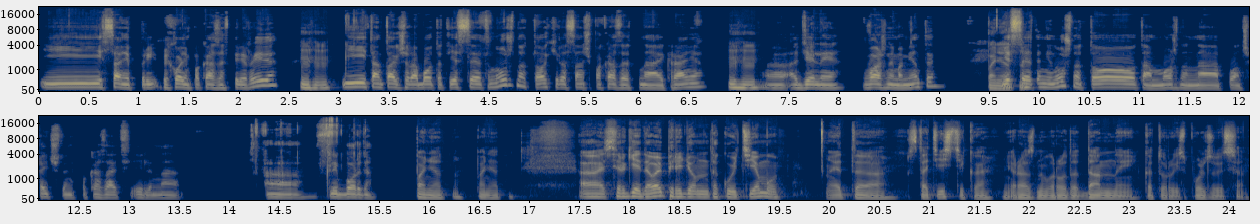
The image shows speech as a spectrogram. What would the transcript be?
и сами при приходим, показываем в перерыве. Мгм. И там также работает, если это нужно, то Кирилл Саныч показывает на экране, э, Мгм. отдельные важные моменты. Если Понятно. это не нужно, то там можно на планшете что-нибудь показать или на, а, флипборде. Понятно, понятно. А, Сергей, давай перейдем на такую тему. Это статистика и разного рода данные, которые используются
